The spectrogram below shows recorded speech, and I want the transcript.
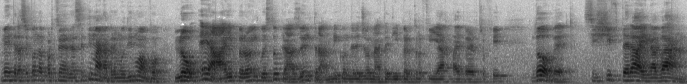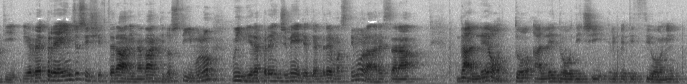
mentre la seconda porzione della settimana avremo di nuovo low e high, però in questo caso entrambi con delle giornate di ipertrofia, hypertrophy, dove si shifterà in avanti il rep range, si shifterà in avanti lo stimolo, quindi il rep range medio che andremo a stimolare sarà dalle 8 alle 12 ripetizioni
